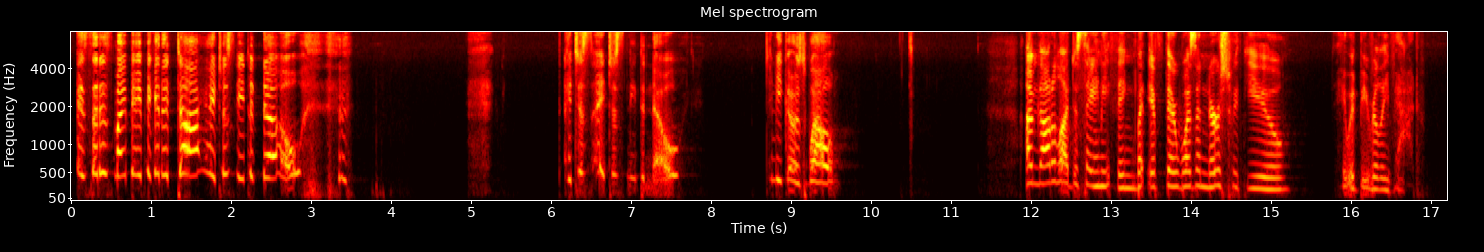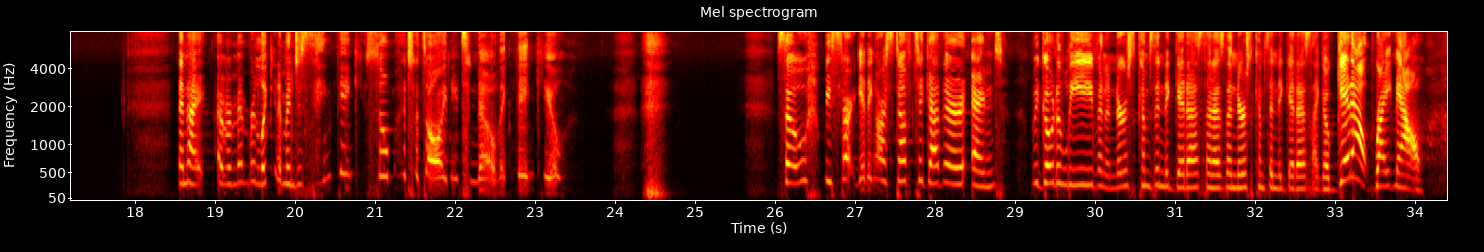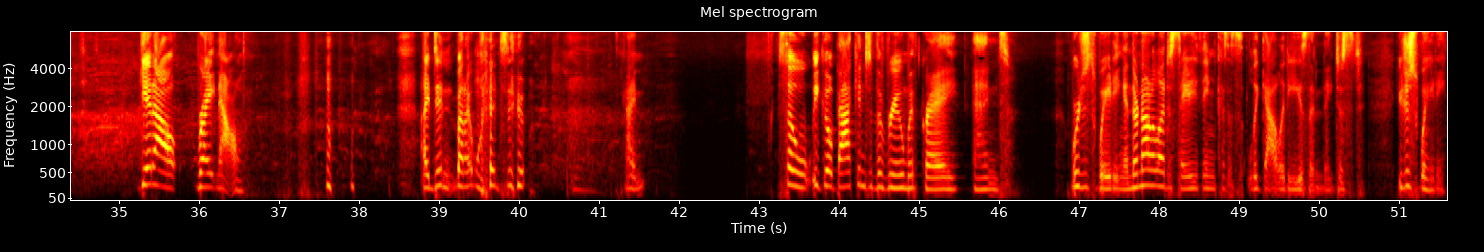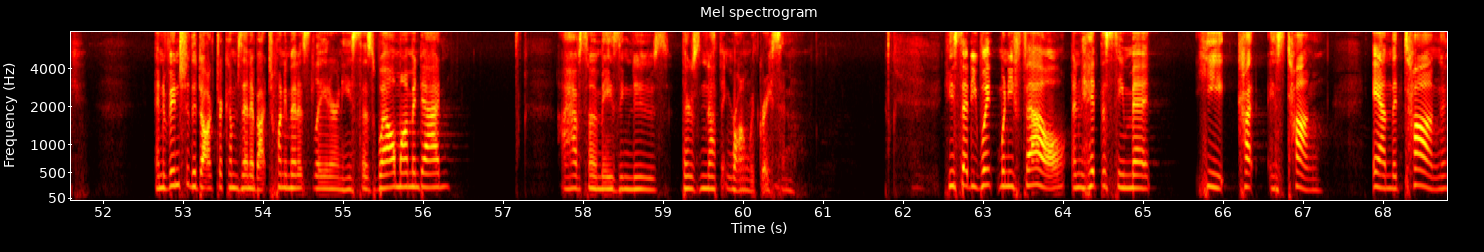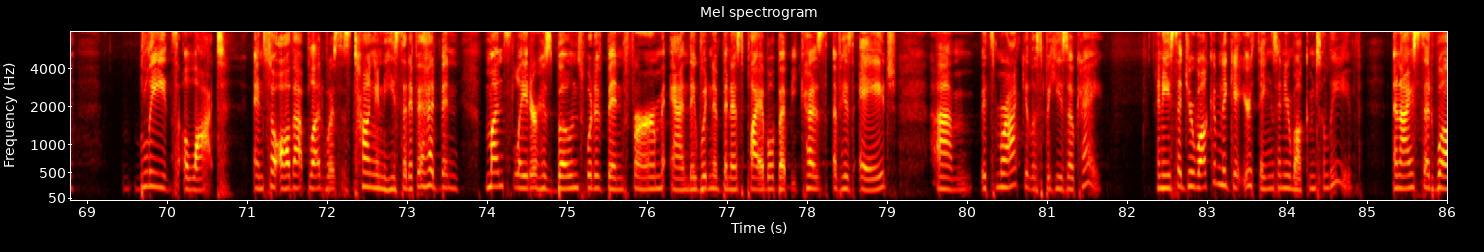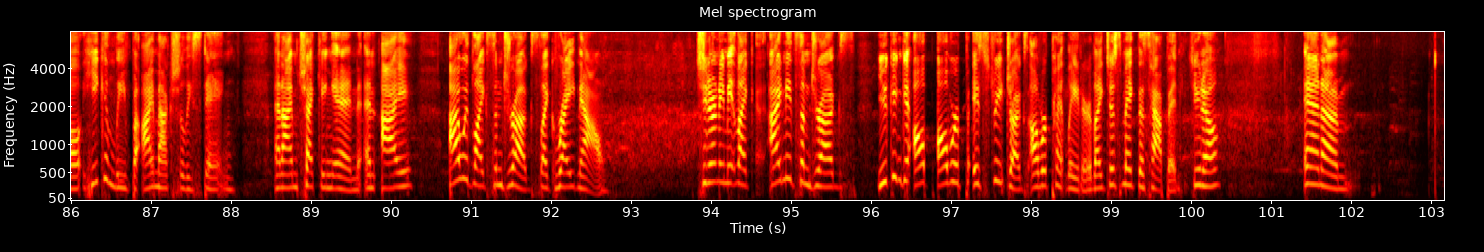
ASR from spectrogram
I said, Is my baby going to die? I just need to know. I just, I just need to know. And he goes, Well, I'm not allowed to say anything, but if there was a nurse with you, it would be really bad. And I, I remember looking at him and just saying, Thank you so much. That's all I need to know. Like, thank you. So we start getting our stuff together and we go to leave, and a nurse comes in to get us. And as the nurse comes in to get us, I go, Get out right now. Get out right now. I didn't, but I wanted to. I, so we go back into the room with Gray and we're just waiting. And they're not allowed to say anything because it's legalities and they just, you're just waiting. And eventually the doctor comes in about 20 minutes later and he says, Well, mom and dad, I have some amazing news. There's nothing wrong with Grayson. He said he went, when he fell and hit the cement, he cut his tongue. And the tongue bleeds a lot. And so all that blood was his tongue. And he said if it had been months later, his bones would have been firm and they wouldn't have been as pliable. But because of his age, um, it's miraculous, but he's okay. And he said, You're welcome to get your things and you're welcome to leave. And I said, Well, he can leave, but I'm actually staying and I'm checking in. And I, I would like some drugs, like right now. Do you know what I mean? Like, I need some drugs. You can get, I'll rep- it's street drugs. I'll repent later. Like, just make this happen, you know? And, um,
